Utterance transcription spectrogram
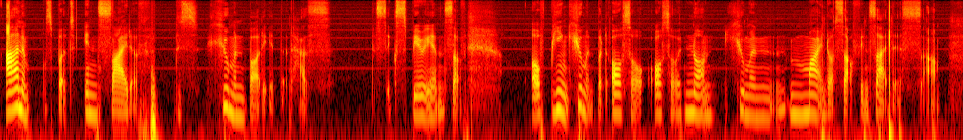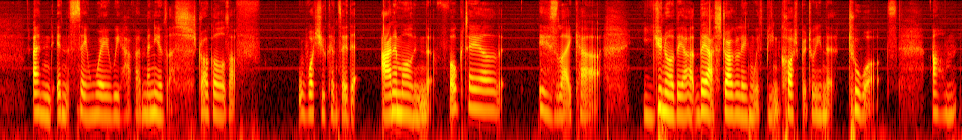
animals, but inside of this human body that has this experience of of being human, but also also a non-human mind or self inside this. Um, and in the same way we have uh, many of the struggles of what you can say the animal in the folktale is like uh, you know they are they are struggling with being caught between the two worlds. Um,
